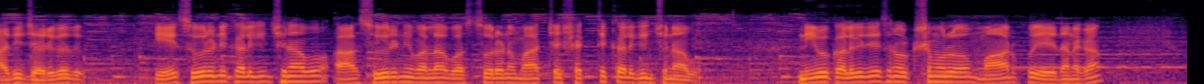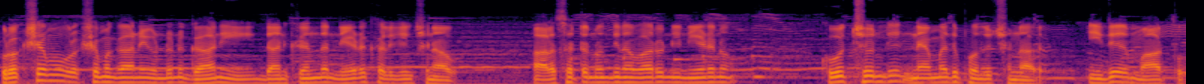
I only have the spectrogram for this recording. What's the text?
అది జరగదు. ఏ సూర్యుని కలిగించినావో ఆ సూర్యుని వల్ల వస్తువులను మార్చే శక్తి కలిగించినావు. నీవు కలుగజేసిన వృక్షములో మార్పు ఏదనగా వృక్షము వృక్షముగానే ఉండును గాని దాని క్రింద నీడ కలిగించినావు. అలసట నొందిన వారు నీ నీడను కూర్చుండి నెమ్మది పొందుచున్నారు. ఇదే మార్పు.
